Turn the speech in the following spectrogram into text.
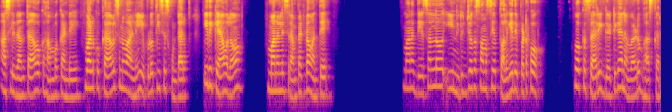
అసలు ఇదంతా ఒక హంబకండి. వాళ్ళకు కావలసిన వాళ్ళని ఎప్పుడో తీసేసుకుంటారు. ఇది కేవలం మనల్ని శ్రమ పెట్టడం అంతే. మన దేశంలో ఈ నిరుద్యోగ సమస్య తొలగేది ఇప్పటికో ఒక్కసారి గట్టిగా నవ్వాడు భాస్కర్.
